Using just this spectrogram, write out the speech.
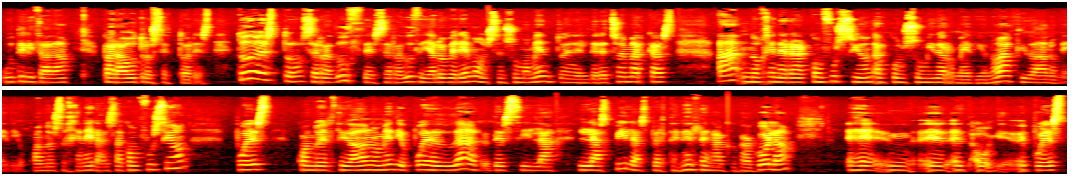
utilizada para otros sectores. Todo esto se reduce, se reduce, ya lo veremos en su momento en el derecho de marcas, a no generar confusión al consumidor medio, ¿no? al ciudadano medio. Cuando se genera esa confusión, pues cuando el ciudadano medio puede dudar de si las pilas pertenecen a Coca-Cola, eh, eh, eh, pues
